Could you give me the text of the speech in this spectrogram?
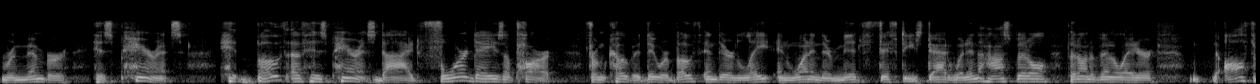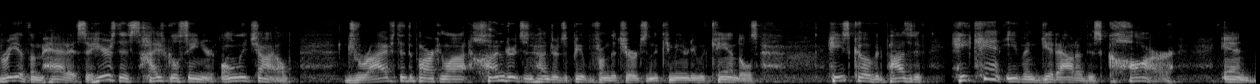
remember his parents. Both of his parents died four days apart from COVID. They were both in their late and one in their mid 50s. Dad went in the hospital, put on a ventilator. All three of them had it. So here's this high school senior, only child, drives through the parking lot, hundreds and hundreds of people from the church and the community with candles. He's COVID positive. He can't even get out of his car and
